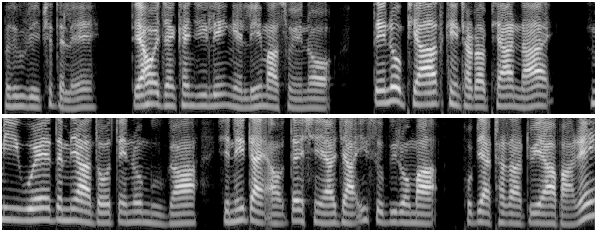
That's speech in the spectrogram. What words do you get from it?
ဘယ်သူတွေဖြစ်တယ်လဲ။တရားဟောကြံခန်းကြီးလေးငယ်လေးမှာဆိုရင်တော့တင်တို့ဖျားသခင်ထာဝရဘုရား၌ မှီဝဲသမျှသောတင်တို့မူကားယနေ့တိုင်အောင်အသက်ရှင်ရကြ၏ဆိုပြီးတော့မှဖော်ပြထားတာတွေ့ရပါတယ်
